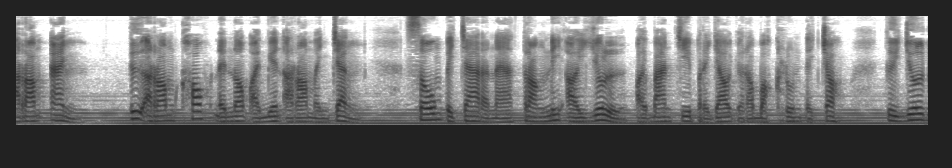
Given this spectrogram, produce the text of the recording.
អារម្មណ៍អញគឺអារម្មណ៍ខុសដែលនាំឲ្យមានអារម្មណ៍អញ្ចឹងសូមពិចារណាត្រង់នេះឲ្យយល់ឲ្យបានជាប្រយោជន៍របស់ខ្លួនទៅចុះគឺយល់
